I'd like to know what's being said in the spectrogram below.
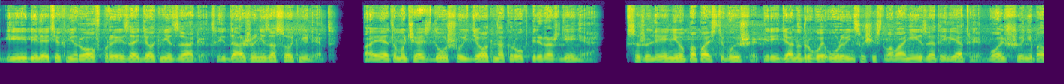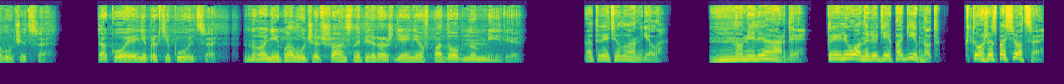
Гибель этих миров произойдет не за год и даже не за сотню лет. Поэтому часть душ уйдет на круг перерождения. К сожалению, попасть выше, перейдя на другой уровень существования из этой ветви, больше не получится. Такое не практикуется, но они получат шанс на перерождение в подобном мире. Ответил ангел. Но миллиарды, триллионы людей погибнут. Кто же спасется?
